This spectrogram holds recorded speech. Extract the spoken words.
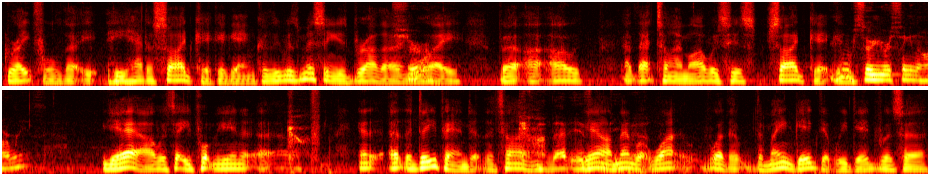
grateful that he, he had a sidekick again because he was missing his brother in a way. But I, I at that time, I was his sidekick. So you were singing the harmonies? yeah, I was. He put me in at, in- at the deep end at the time. God, that is Yeah, I remember end. one. Well, the, the main gig that we did was a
